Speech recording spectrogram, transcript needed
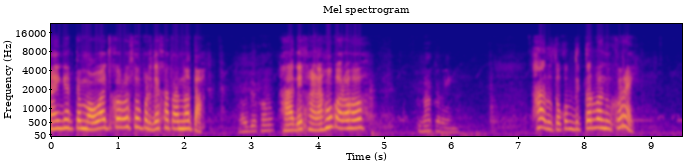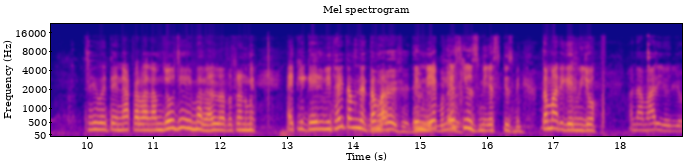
અહીં ક્યાંક તમે અવાજ કરો છો પણ દેખાતા નતા. હા દેખાણા. શું કરો હો? ના કરવાનું. સારું તો કોક કરવાનું કરાય. થઈ હોય તે ના કરવાના. આમ જોવું જોઈએ મારા રતણ મેં એટલી ગરમી થઈ તમને તમારે. એમને એક એક્સક્યુઝ મી એક્સક્યુઝ મી તમારી ગરમી જો. અને આ મારી જોઈ લ્યો.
